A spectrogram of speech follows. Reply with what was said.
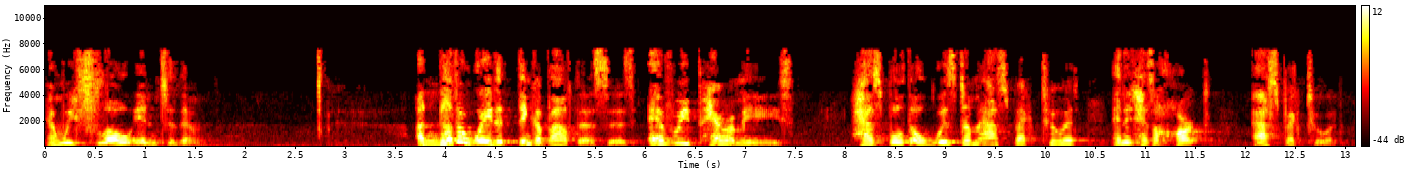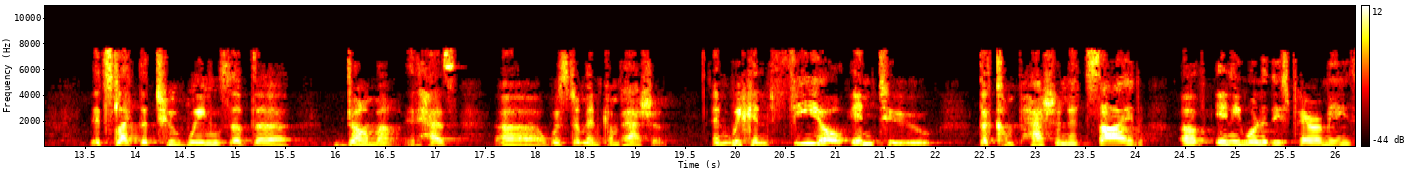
And we flow into them. Another way to think about this is every paramis has both a wisdom aspect to it and it has a heart aspect to it. It's like the two wings of the Dhamma. It has uh, wisdom and compassion. And we can feel into the compassionate side of any one of these paramis,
